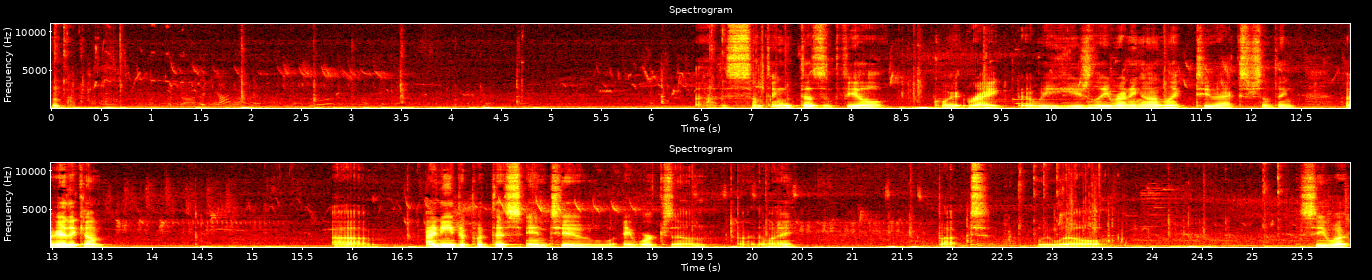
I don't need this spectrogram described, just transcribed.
Hmm. something doesn't feel quite right. Are we usually running on like 2x or something? Oh, here they come. Um, I need to put this into a work zone, by the way. But we will see what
